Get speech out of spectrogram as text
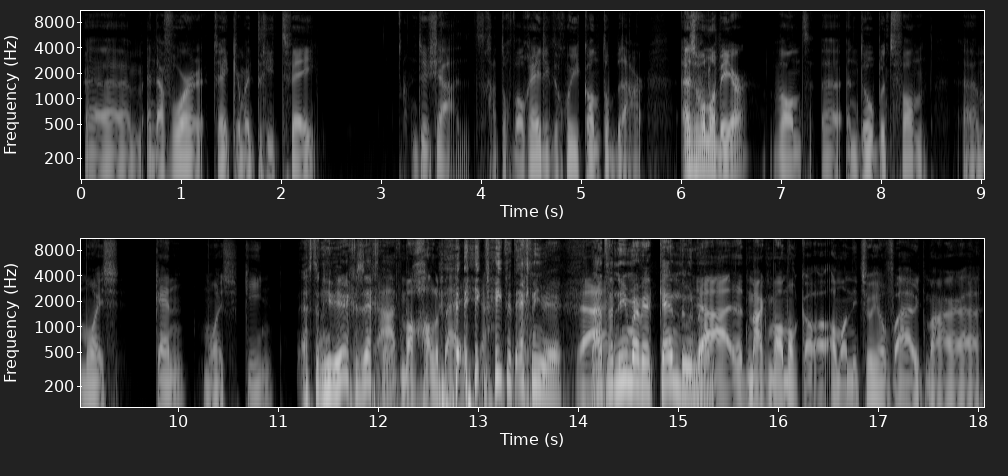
Ehm, en daarvoor twee keer met 3-2. Dus ja, het gaat toch wel redelijk de goede kant op daar. En ze wonnen weer, want eh, een doelpunt van eh Moise Ken, Moise Keen. Heeft het nu weer gezegd, Ja, hè? het mag allebei. ik ja. weet het echt niet meer. Ja, Laten we nu maar weer Ken doen. dan. ja, het maakt me allemaal, allemaal niet zo heel veel uit. Maar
